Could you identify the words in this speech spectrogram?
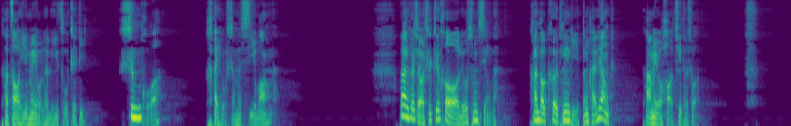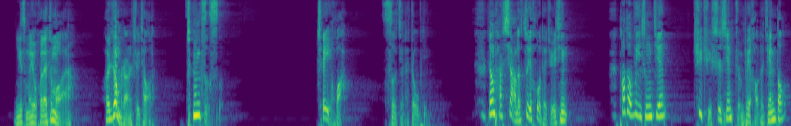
他早已没有了立足之地，生活还有什么希望呢？半个小时之后，刘松醒了，看到客厅里灯还亮着，他没有好气的说：“你怎么又回来这么晚啊？还让不让人睡觉了？真自私！”这话刺激了周平，让他下了最后的决心。他到卫生间去取事先准备好的尖刀，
